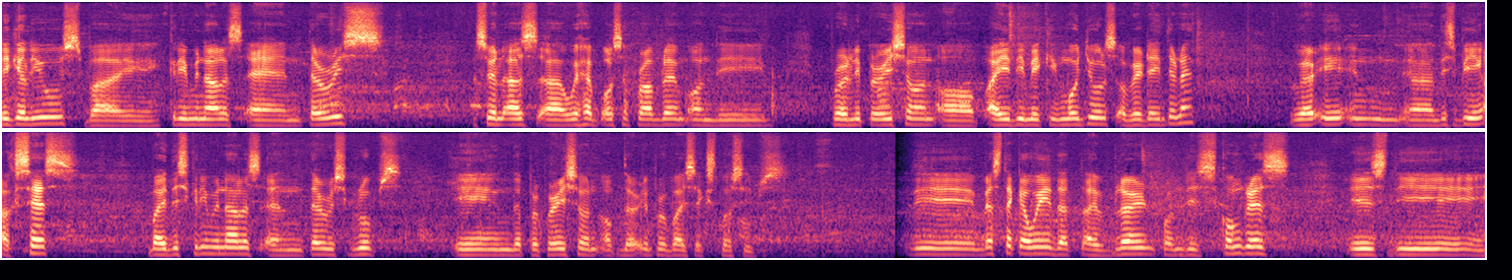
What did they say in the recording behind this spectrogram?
legal use by criminals and terrorists, as well as uh, we have also problem on the proliferation of IED making modules over the internet, wherein uh, this being accessed by these criminals and terrorist groups in the preparation of their improvised explosives. The best takeaway that I've learned from this Congress is the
